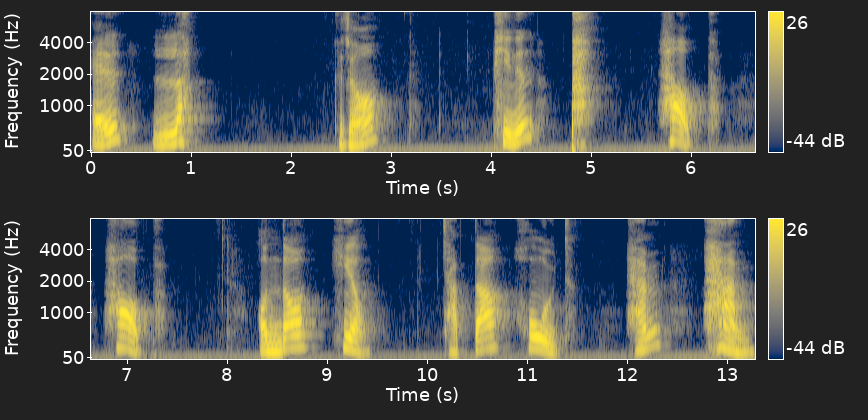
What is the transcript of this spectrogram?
L, 라. 그죠? P는 파, help, help. under, heel. 잡다, hold. ham, ham.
